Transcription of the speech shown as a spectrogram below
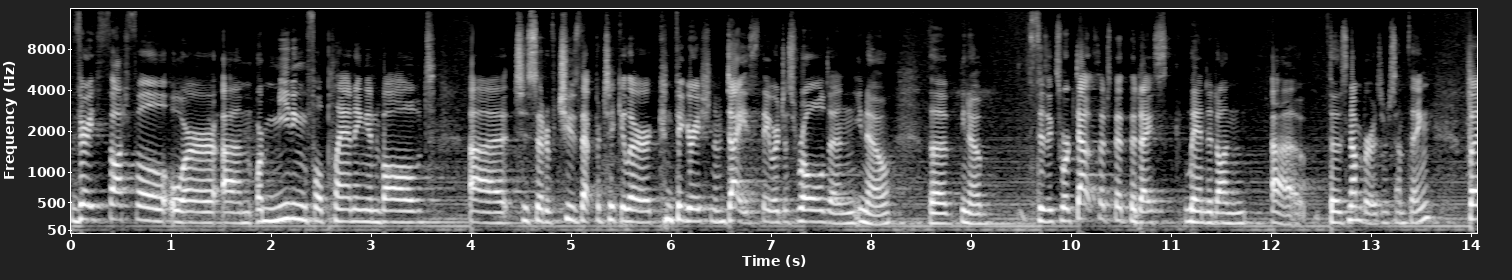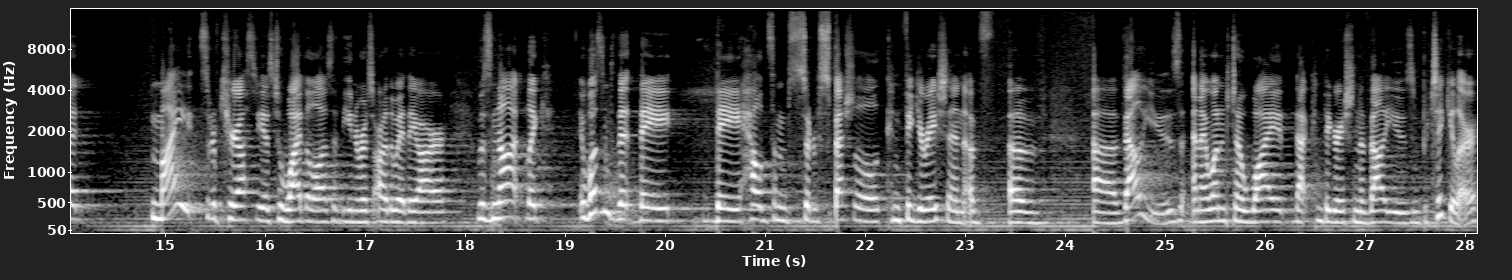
very thoughtful or um, or meaningful planning involved uh, to sort of choose that particular configuration of dice. They were just rolled, and you know the you know physics worked out such that the dice landed on uh, those numbers or something. But my sort of curiosity as to why the laws of the universe are the way they are was not like it wasn't that they they held some sort of special configuration of of uh, values, and I wanted to know why that configuration of values in particular.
